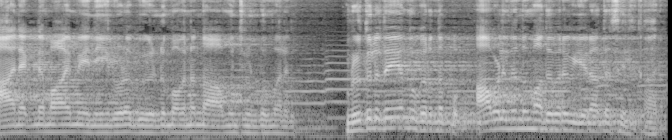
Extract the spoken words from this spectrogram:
ആനഗ്നമായ മേനിയിലൂടെ വീണ്ടും അവനെ നാമും ചുണ്ടും മലന്നു മൃദുലതയെ നുകർന്നപ്പോൾ അവളിൽ നിന്നും അതുവരെ ഉയരാത്ത സിൽക്കാരം.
